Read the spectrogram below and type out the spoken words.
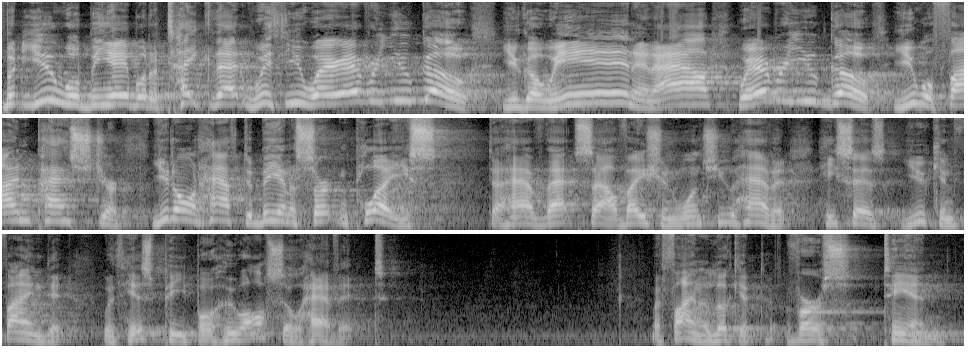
but you will be able to take that with you wherever you go. You go in and out, wherever you go, you will find pasture. You don't have to be in a certain place to have that salvation once you have it. He says you can find it with His people who also have it. But finally, look at verse 10.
